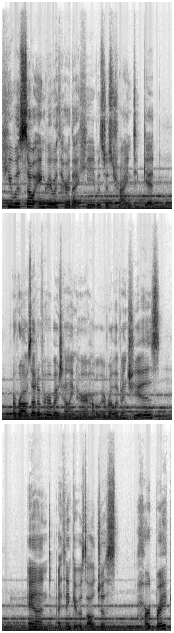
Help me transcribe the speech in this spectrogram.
he was so angry with her that he was just trying to get a rouse out of her by telling her how irrelevant she is. And I think it was all just heartbreak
